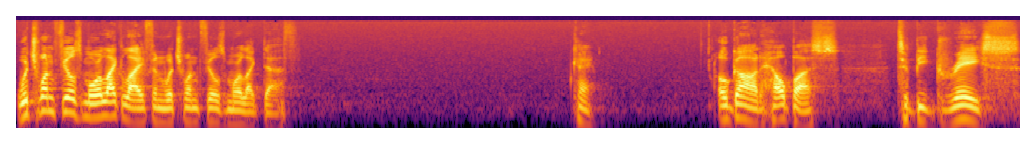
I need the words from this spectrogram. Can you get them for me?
Which one feels more like life and which one feels more like death? Okay. Oh God, help us to be grace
